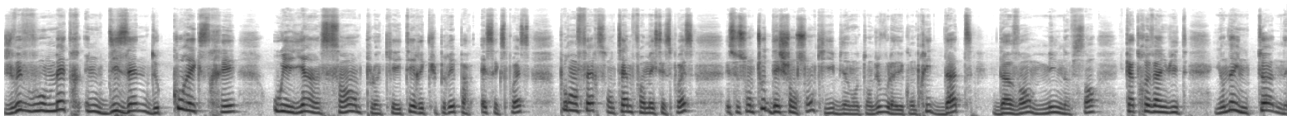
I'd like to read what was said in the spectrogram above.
Je vais vous mettre une dizaine de courts extraits où il y a un sample qui a été récupéré par S-Express pour en faire son thème from S-Express. Et ce sont toutes des chansons qui, bien entendu, vous l'avez compris, datent d'avant 1988. Il y en a une tonne.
